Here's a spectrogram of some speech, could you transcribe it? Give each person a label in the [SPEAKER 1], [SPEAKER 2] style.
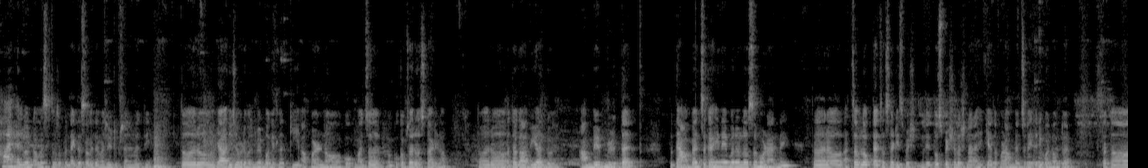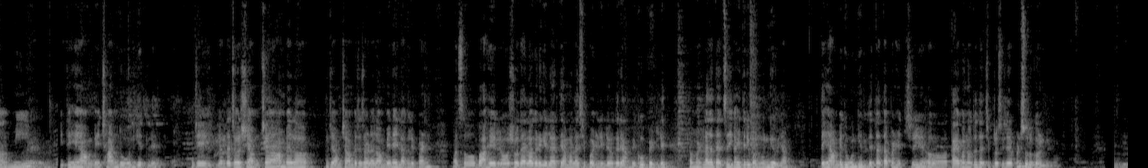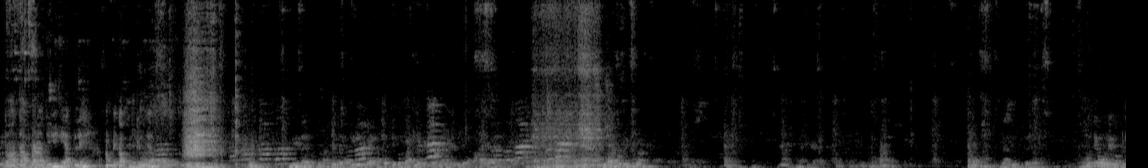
[SPEAKER 1] Hi hello नमस्ते तुझं पुन्हा एकदा स्वागत आहे माझ्या यूट्यूब चॅनलवरती तर या आधीच्या व्हिडिओमध्ये तुम्ही बघितलं की आपण कोकमाचा कोकमचा रस काढला. तर आता गावी आलो आहे आंबे मिळत आहेत तर त्या आंब्यांचं काही नाही बनवलं असं होणार नाही. तर आजचा ब्लॉग त्याच्यासाठी स्पेशल म्हणजे तो स्पेशल असणार आहे की आज आपण आंब्यांचं काहीतरी बनवतो आहे तर आता मी इथे हे आंबे छान धुवून घेतले. म्हणजे यंदाच्या वर्षी आमच्या आंब्याला म्हणजे आमच्या आंब्याच्या झाडाला आंबे नाही लागले पण असं बाहेर शोधायला वगैरे गेल्यावर ते आम्हाला असे पडलेले वगैरे आंबे खूप भेटलेत. तर म्हटलं आता त्याचंही काहीतरी बनवून घेऊया. तर हे आंबे धुवून घेतले तर आता आपण ह्याची काय बनवतो त्याची प्रोसिजर आपण सुरू करून घेऊया. तर आता आपण आधी हे आपले आंबे कापून घेऊया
